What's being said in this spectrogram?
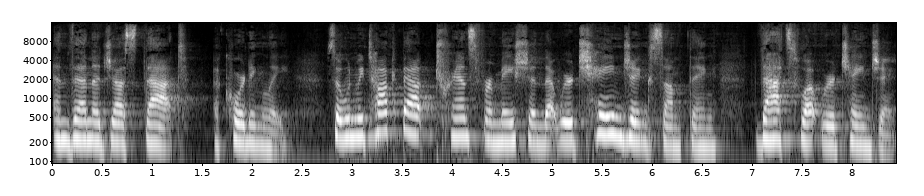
and then adjust that accordingly. So when we talk about transformation, that we're changing something, that's what we're changing.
